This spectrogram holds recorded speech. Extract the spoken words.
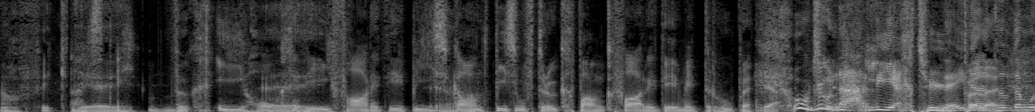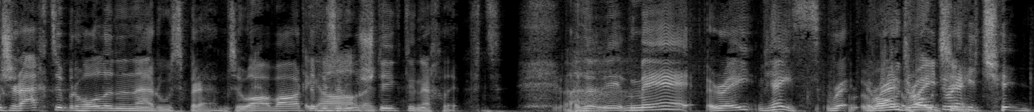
Ah, fick Das dich. heisst, ey. ich, wirklich, ich hocke dich, ich fahre dir bis, Ja. ganz, bis auf die Rückbank fahre ich dir mit der Haube. Ja. Und du dann leicht Nein, da, da, hüpeln. da musst du rechts überholen und dann ausbremsen. Und warten, bis Ja, er aussteigt und dann kleppt's. Also, mehr Ra wie heisst's? Ra Road Raging. Raging.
